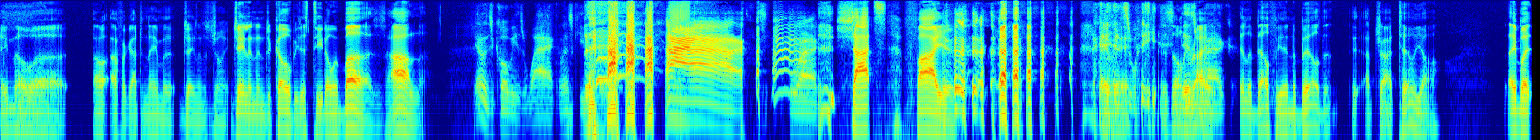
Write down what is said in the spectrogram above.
Ain't no uh oh, I forgot the name of Jalen's joint. Jalen and Jacoby. This Tito and Buzz. Holla. Jalen Jacoby is whack. Let's keep it whack. Shots fired. Hey, it's, it's only it's right. whack. Philadelphia in the building. I try to tell y'all. Hey, but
